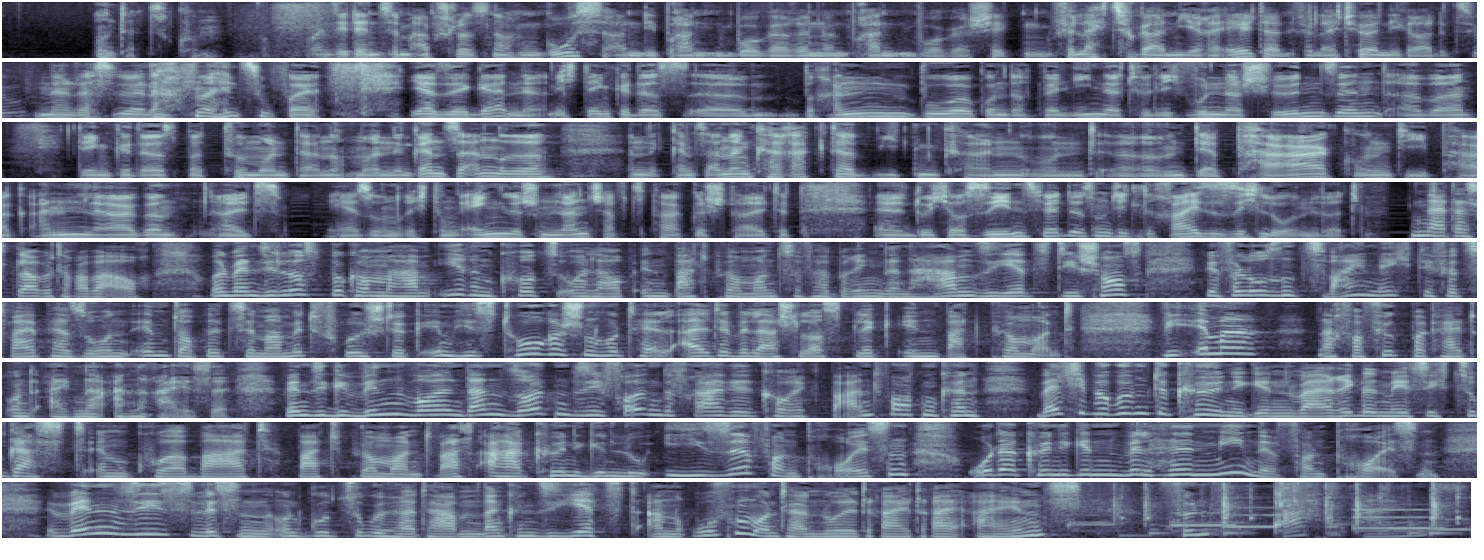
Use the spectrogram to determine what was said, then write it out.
unterzukommen. Wollen Sie denn zum Abschluss noch einen Gruß an die Brandenburgerinnen und Brandenburger schicken? Vielleicht sogar an Ihre Eltern, vielleicht hören die gerade zu. Na, das wäre doch mal ein Zufall. Ja, sehr gerne. Ich denke, dass äh, Brandenburg und auch Berlin natürlich wunderschön sind, aber denke, dass Bad Pyrmont da nochmal eine ganz andere, einen ganz anderen Charakter bieten kann und äh, der Park und die Parkanlage als eher so in Richtung englischen Landschaftspark gestaltet, äh, durchaus sehenswert ist und die Reise sich lohnen wird. Na, das glaube ich doch aber auch. Und wenn Sie Lust bekommen haben, Ihren Kurzurlaub in Bad Pyrmont zu verbringen, dann haben Sie jetzt die Chance. Wir verlosen zwei Nächte für zwei Personen im Doppelzimmer mit Frühstück im historischen Hotel Alte Villa Schlossblick in Bad Pyrmont. Wie immer nach Verfügbarkeit und eigener Anreise. Wenn Sie gewinnen wollen, dann sollten Sie folgende Frage korrekt beantworten können. Welche berühmte Königin war regelmäßig zu Gast im Kurbad Bad Pyrmont? Was A. Königin Luise von Preußen oder Königin Wilhelmine von Preußen? Wenn Sie es wissen und gut zugehört haben, dann können Sie jetzt anrufen unter 0331 581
